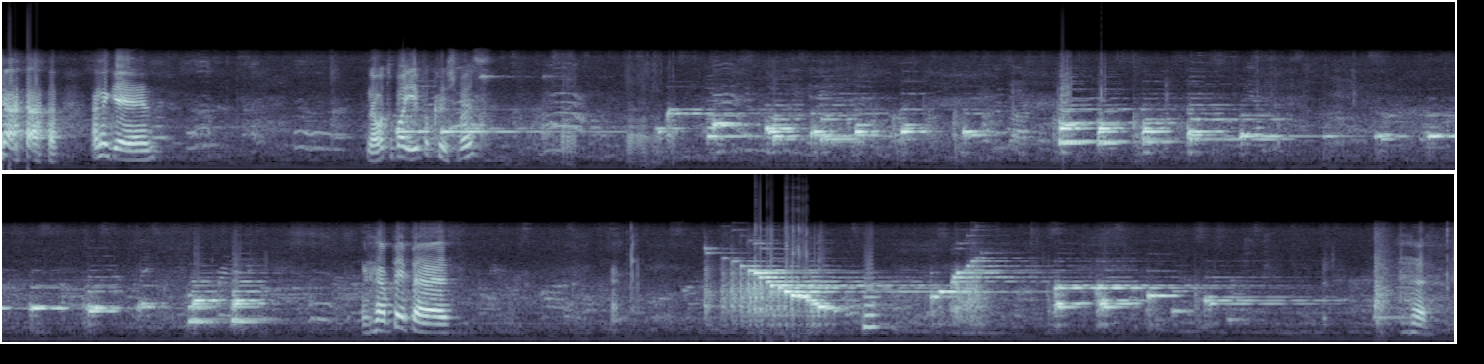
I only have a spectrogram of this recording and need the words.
and again. Now, what about you for Christmas? Papers. Huh.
